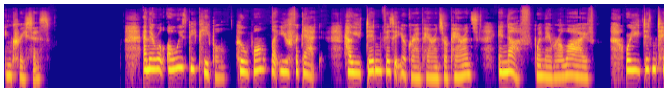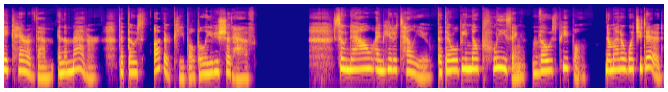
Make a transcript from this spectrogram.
increases. And there will always be people who won't let you forget how you didn't visit your grandparents or parents enough when they were alive, or you didn't take care of them in the manner that those other people believe you should have. So now I'm here to tell you that there will be no pleasing those people, no matter what you did.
